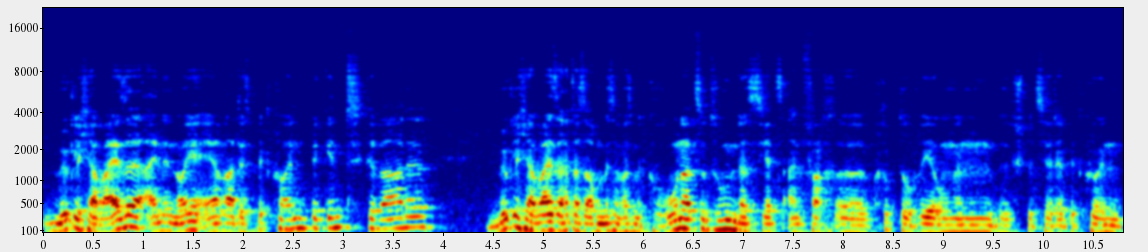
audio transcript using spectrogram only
möglicherweise eine neue Ära des Bitcoin beginnt gerade. Möglicherweise hat das auch ein bisschen was mit Corona zu tun, dass jetzt einfach äh, Kryptowährungen, speziell der Bitcoin,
